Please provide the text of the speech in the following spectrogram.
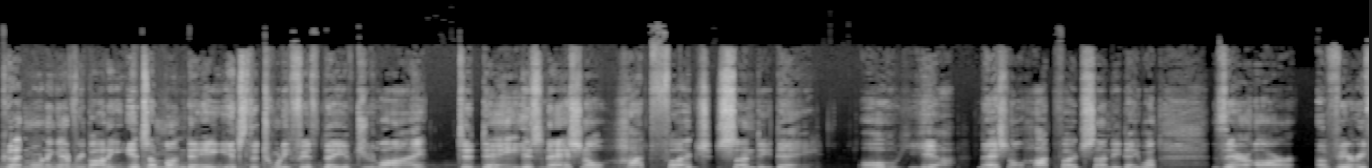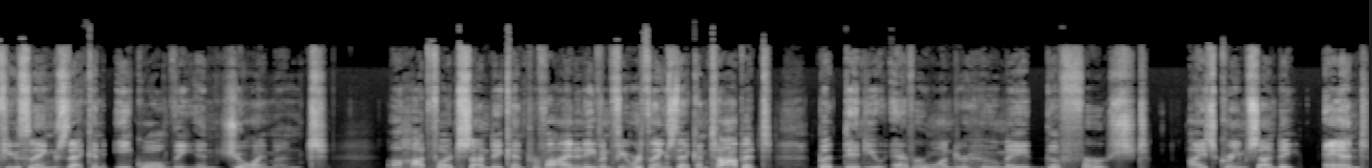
Good morning, everybody. It's a Monday. It's the 25th day of July. Today is National Hot Fudge Sundae Day. Oh, yeah, National Hot Fudge Sundae Day. Well, there are a very few things that can equal the enjoyment a hot fudge sundae can provide, and even fewer things that can top it. But did you ever wonder who made the first ice cream sundae? And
